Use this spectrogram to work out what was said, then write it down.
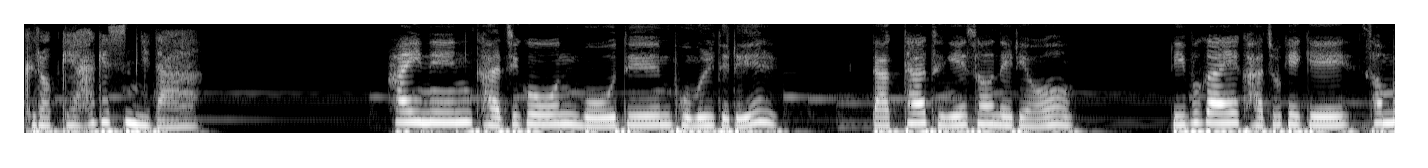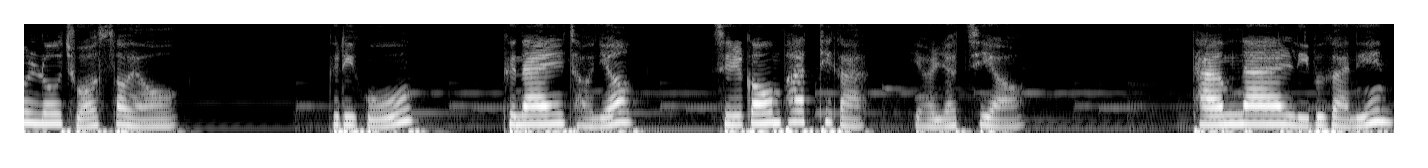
그렇게 하겠습니다. 하인은 가지고 온 모든 보물들을 낙타 등에서 내려 리브가의 가족에게 선물로 주었어요. 그리고 그날 저녁 즐거운 파티가 열렸지요. 다음날 리브가는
